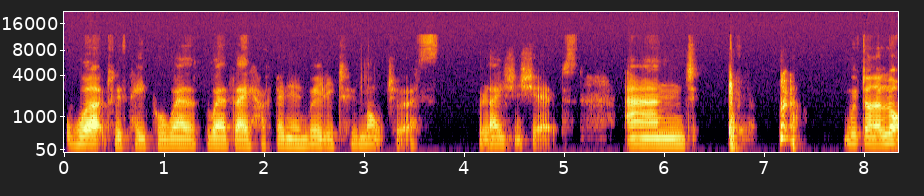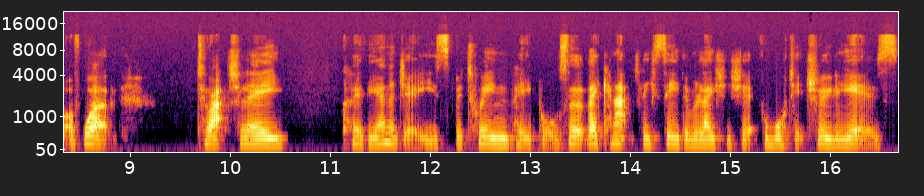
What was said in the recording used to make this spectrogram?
worked with people where where they have been in really tumultuous relationships and we've done a lot of work to actually clear the energies between people so that they can actually see the relationship for what it truly is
